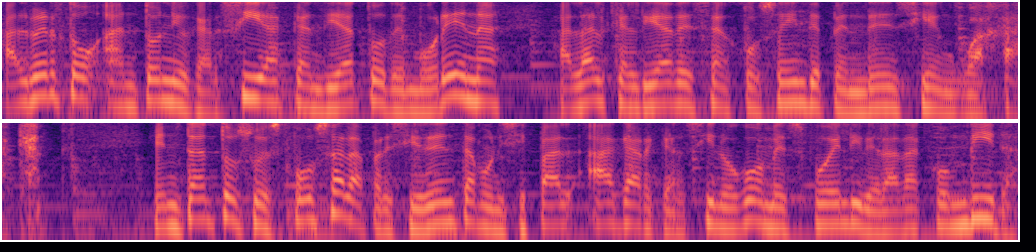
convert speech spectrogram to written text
Alberto Antonio García, candidato de Morena a la alcaldía de San José Independencia en Oaxaca. En tanto, su esposa, la presidenta municipal Agar Cancino Gómez, fue liberada con vida,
